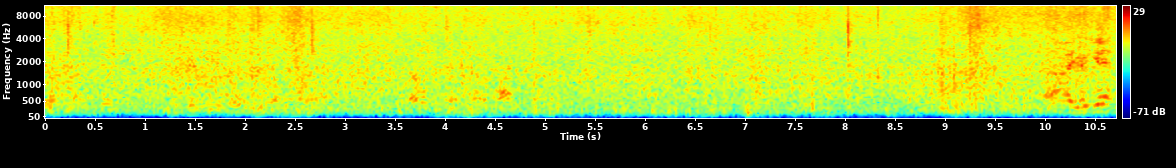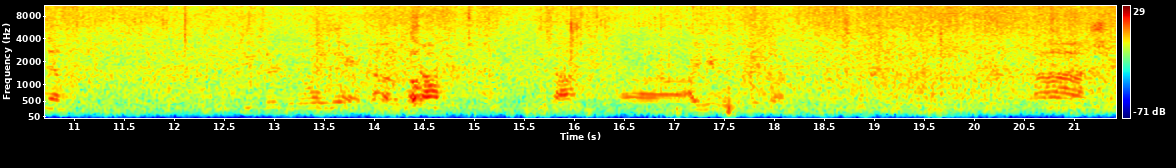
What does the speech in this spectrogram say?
But, uh. You're getting them. Two thirds of the way there. No, it's Oh. soft. Soft. Uh, I hear it was a big one. Ah, shit.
